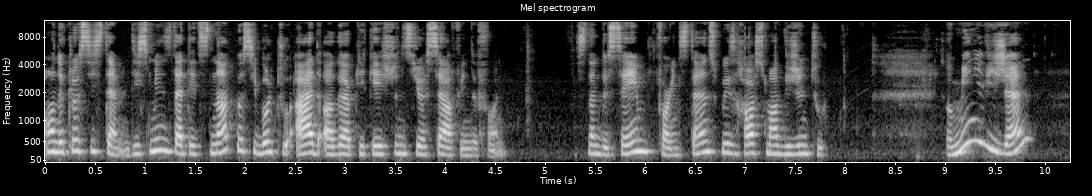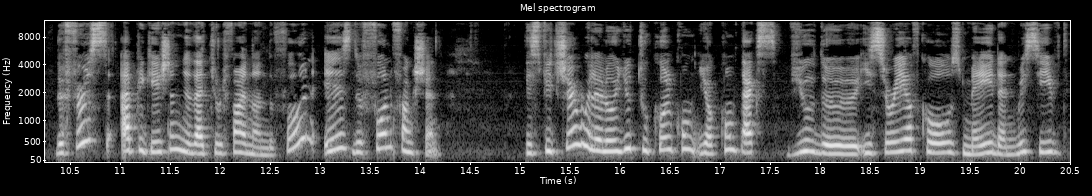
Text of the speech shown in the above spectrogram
on a closed system. This means that it's not possible to add other applications yourself in the phone. It's not the same, for instance, with our Smart Vision 2. So Minivision, the first application that you'll find on the phone is the phone function. This feature will allow you to call con- your contacts, view the history of calls made and received,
